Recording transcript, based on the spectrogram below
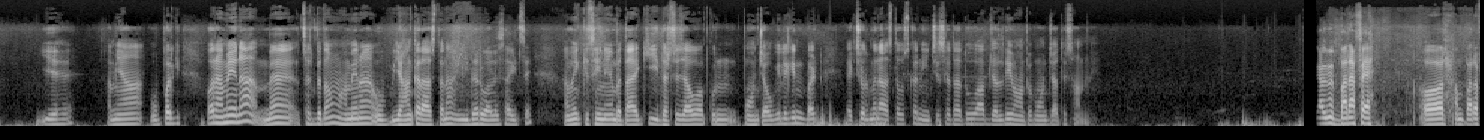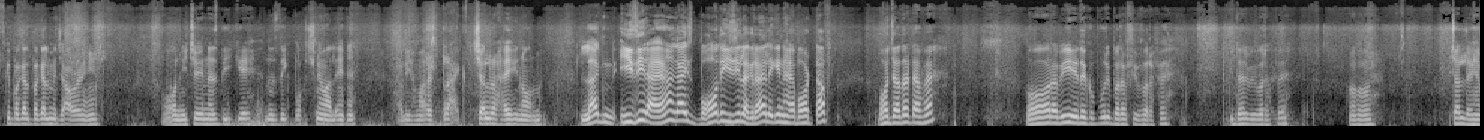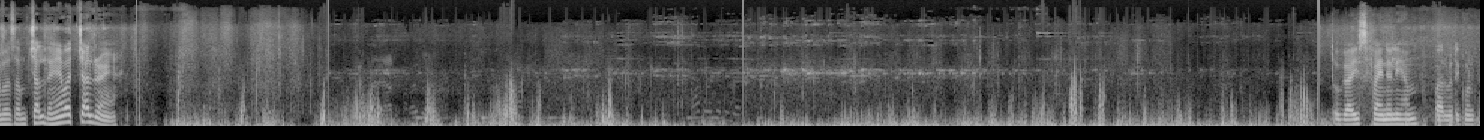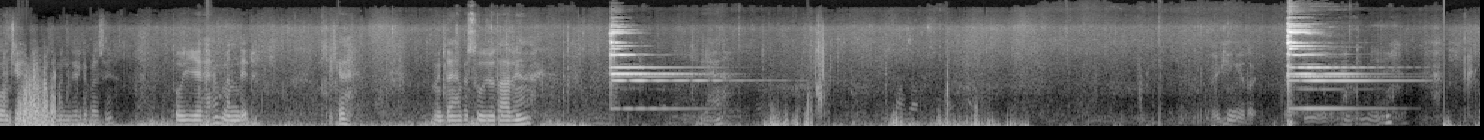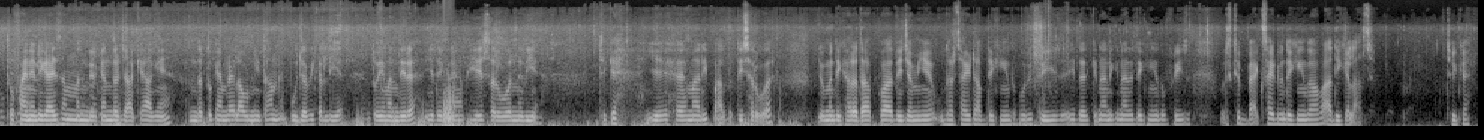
ये है, हम यहाँ ऊपर की और हमें ना, मैं सच बताऊँ, हमें ना, यहाँ का रास्ता ना, इधर वाले साइड से हमें किसी ने बताया कि इधर से जाओ, आपको पहुँच जाओगे लेकिन बट एक्चुअल में रास्ता उसका नीचे से था तो आप जल्दी वहाँ पे पहुँच जाते सामने। बगल में बर्फ़ है और हम बर्फ़ के बगल बगल में जा रहे हैं और नीचे नज़दीक के नज़दीक पहुँचने वाले हैं। अभी हमारा ट्रैक चल रहा है नॉर्मल लग ईजी रहा है हाँ गाइस बहुत ईजी लग रहा है, लेकिन है बहुत टफ बहुत ज़्यादा टफ है। और अभी ये देखो, पूरी बर्फ़ ही बर्फ़ है, इधर भी बर्फ़ है। और चल रहे हैं बस, हम चल रहे हैं, बस चल रहे हैं। तो गाइस फाइनली हम पार्वती कुंड पहुँच गए पार्वती मंदिर के पास हैं। तो ये है मंदिर, ठीक है? मिलता है यहाँ पे सूज उतार रहे हैं ये है देखेंगे तो तो फाइनली गाइस हम मंदिर के अंदर जाके आ गए हैं। अंदर तो कैमरा अलाउड नहीं था, हमने पूजा भी कर ली है। तो ये मंदिर है। ये देख रहे हैं आप, ये सरोवर नदी है। ठीक है? ये है हमारी पार्वती सरोवर, जो मैं दिखा रहा था आपको, आधी जमी है। उधर साइड आप देखेंगे तो पूरी फ्रीज है। इधर किनारे किनारे देखेंगे तो फ्रीज और इसके बैक साइड में देखेंगे तो आप आधी कैलाश। ठीक है?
